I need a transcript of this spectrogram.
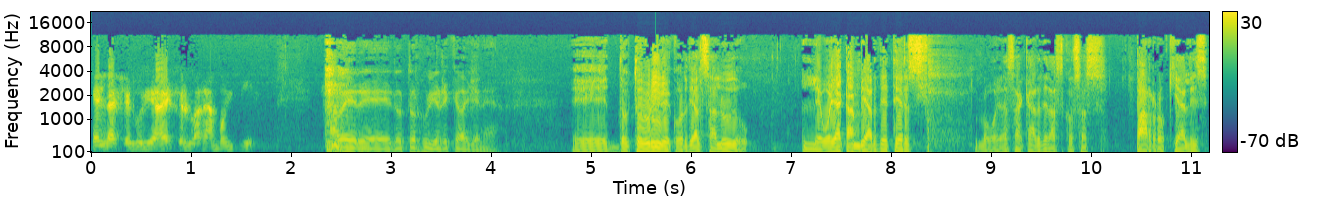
en la seguridad de que lo hará muy bien. A ver, eh, doctor Julio Enrique Vallenea. Eh, doctor Uribe, cordial saludo. Le voy a cambiar de tercio, lo voy a sacar de las cosas parroquiales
